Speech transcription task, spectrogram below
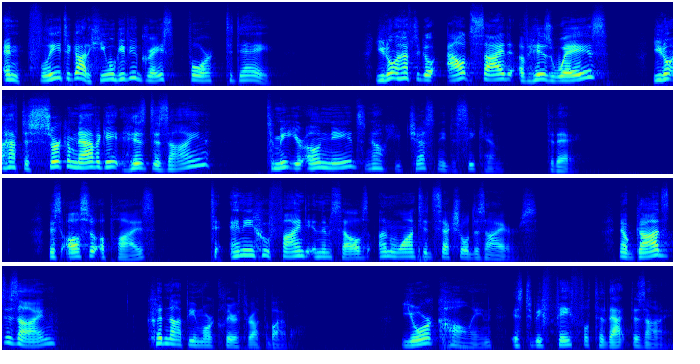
And flee to God. He will give you grace for today. You don't have to go outside of His ways. You don't have to circumnavigate His design to meet your own needs. No, you just need to seek Him today. This also applies to any who find in themselves unwanted sexual desires. Now, God's design could not be more clear throughout the Bible. Your calling is to be faithful to that design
